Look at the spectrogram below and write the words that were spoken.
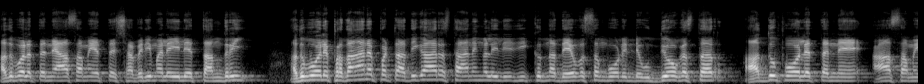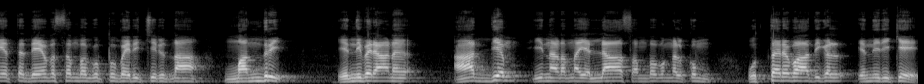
അതുപോലെ തന്നെ ആ സമയത്തെ ശബരിമലയിലെ തന്ത്രി അതുപോലെ പ്രധാനപ്പെട്ട അധികാര സ്ഥാനങ്ങളിൽ ഇരിക്കുന്ന ദേവസ്വം ബോർഡിന്റെ ഉദ്യോഗസ്ഥർ അതുപോലെ തന്നെ ആ സമയത്തെ ദേവസ്വം വകുപ്പ് ഭരിച്ചിരുന്ന മന്ത്രി എന്നിവരാണ് ആദ്യം ഈ നടന്ന എല്ലാ സംഭവങ്ങൾക്കും ഉത്തരവാദികൾ എന്നിരിക്കെ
